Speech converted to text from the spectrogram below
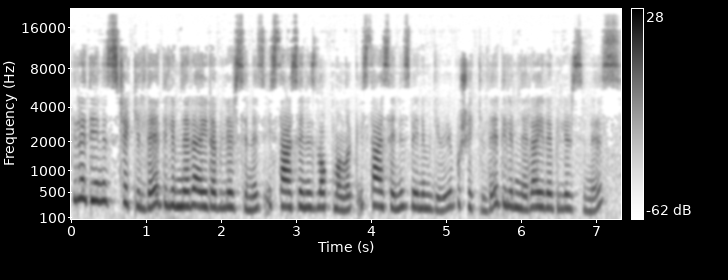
Dilediğiniz şekilde dilimlere ayırabilirsiniz. İsterseniz lokmalık, isterseniz benim gibi bu şekilde dilimlere ayırabilirsiniz.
